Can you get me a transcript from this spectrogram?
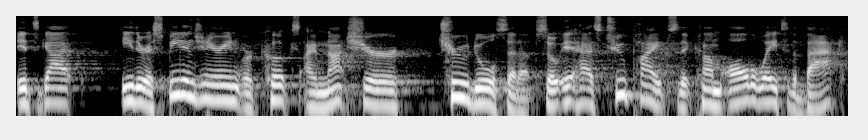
It's got either a speed engineering or Kooks, I'm not sure, true dual setup. So it has two pipes that come all the way to the back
